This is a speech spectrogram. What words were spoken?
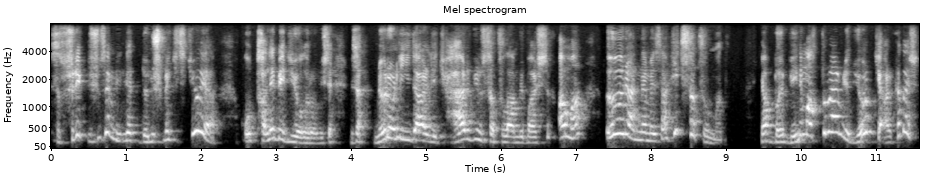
Mesela sürekli düşünsene millet dönüşmek istiyor ya. O talep ediyorlar onu işte. Mesela nöro liderlik her gün satılan bir başlık ama öğrenme mesela hiç satılmadı. Ya benim aklım vermiyor. Diyorum ki arkadaş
